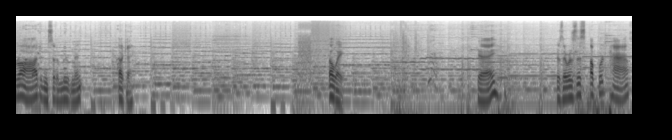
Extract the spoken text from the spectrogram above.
Rod instead of movement. Okay. Oh, wait. Okay. Because there was this upward path.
